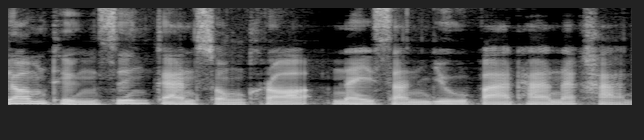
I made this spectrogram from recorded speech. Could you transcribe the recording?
ย่อมถึงซึ่งการสงเคราะห์ในสัญญูปาทานขัน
